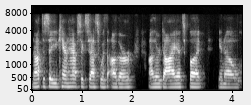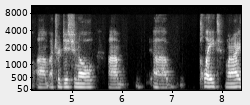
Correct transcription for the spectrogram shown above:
Not to say you can't have success with other other diets, but you know um, a traditional um, uh, plate. When I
